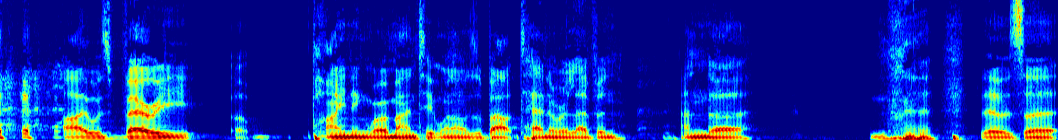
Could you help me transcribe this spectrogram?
I was very uh, pining romantic when I was about 10 or 11. And uh, there, was a,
